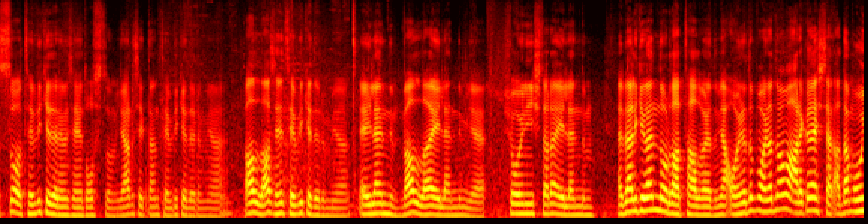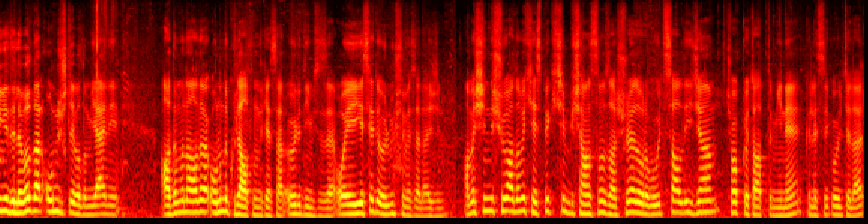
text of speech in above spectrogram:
So tebrik ederim seni dostum. Gerçekten tebrik ederim ya. Allah seni tebrik ederim ya. Eğlendim. Vallahi eğlendim ya. Şu oynayışlara eğlendim. E belki ben de orada hatalı oynadım. Ya oynadım oynadım ama arkadaşlar adam 17 level ben 13 level'ım yani. Adamın aldığı bak onun da kule altını keser öyle diyeyim size. O EYS de ölmüştü mesela Jin. Ama şimdi şu adamı kesmek için bir şansımız var. Şuraya doğru bu ulti sallayacağım. Çok kötü attım yine. Klasik ultiler.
